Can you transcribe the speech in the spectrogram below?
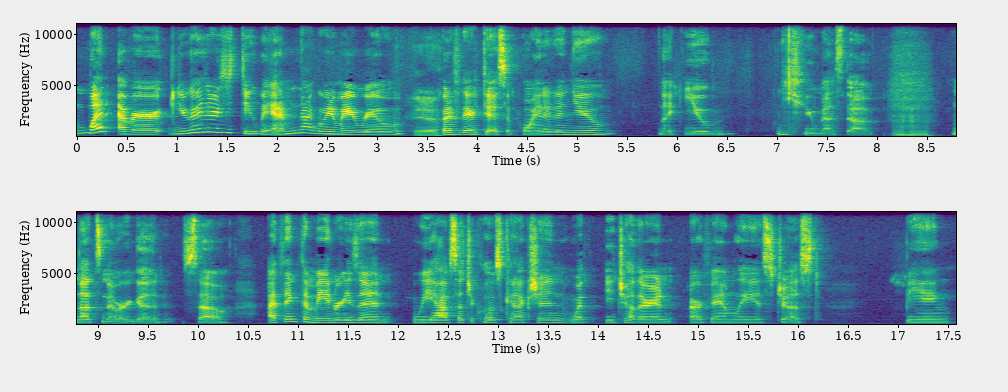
whatever, you guys are stupid. I'm not going to my room. Yeah. But if they're disappointed in you, like you, you messed up. And that's never good. So I think the main reason we have such a close connection with each other and our family is just being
